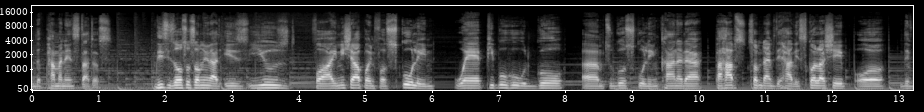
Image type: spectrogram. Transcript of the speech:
the permanent status. This is also something that is used for our initial point for schooling, where people who would go um, to go school in Canada, perhaps sometimes they have a scholarship or they've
